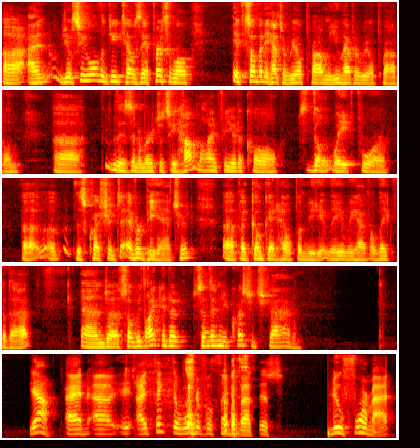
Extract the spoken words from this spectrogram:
Uh, and you'll see all the details there. First of all, if somebody has a real problem, you have a real problem, uh, there's an emergency hotline for you to call. So don't wait for uh, uh, this question to ever be answered, uh, but go get help immediately. We have a link for that. And uh, so we'd like you to send in your questions have them. Yeah, and I think the wonderful thing about this new format,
